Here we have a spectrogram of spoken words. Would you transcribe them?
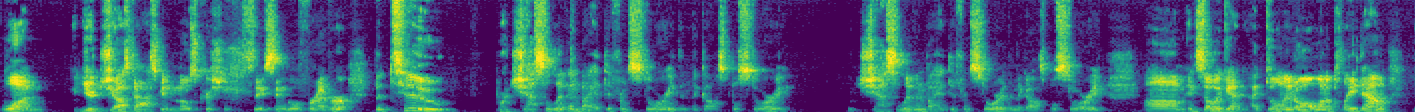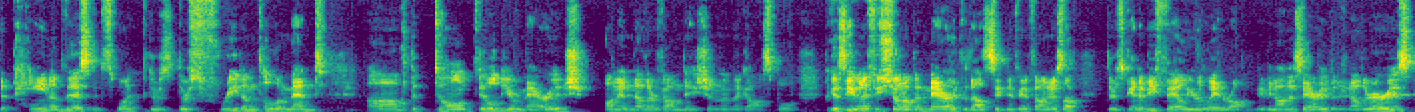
one, you're just asking most Christians to stay single forever. But two, we're just living by a different story than the gospel story just living by a different story than the gospel story. Um, and so again, I don't at all want to play down the pain of this. One, there's there's freedom to lament, um, but don't build your marriage on another foundation than the gospel. Because even if you've shown up in marriage without significant failure in there's going to be failure later on. Maybe not in this area, but in other areas.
